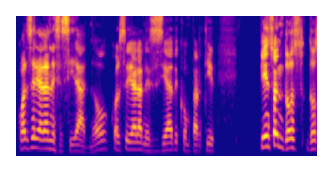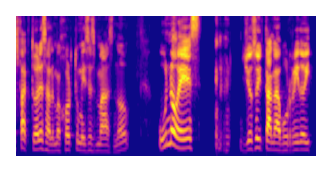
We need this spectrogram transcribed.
¿cuál sería la necesidad, no? ¿Cuál sería la necesidad de compartir? Pienso en dos, dos factores, a lo mejor tú me dices más, ¿no? Uno es, yo soy tan aburrido y,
